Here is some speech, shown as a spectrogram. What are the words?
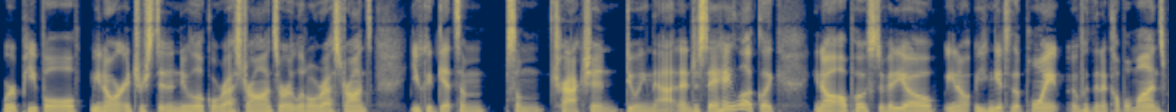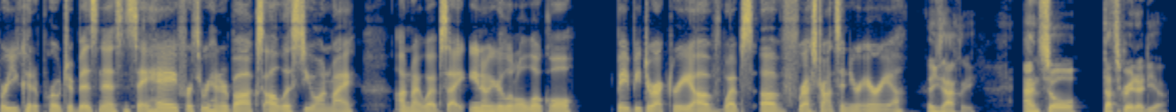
where people, you know, are interested in new local restaurants or little restaurants, you could get some some traction doing that and just say, hey, look, like, you know, I'll post a video, you know, you can get to the point within a couple months where you could approach a business and say, hey, for 300 bucks, I'll list you on my, on my website, you know, your little local baby directory of webs of restaurants in your area. Exactly. And so that's a great idea.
